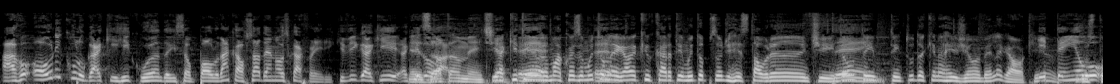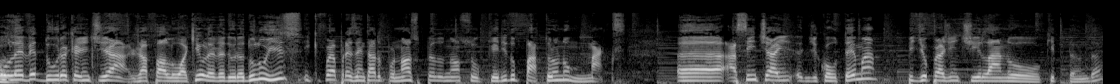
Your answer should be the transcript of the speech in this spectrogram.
A, o único lugar que rico anda em São Paulo, na calçada, é no Oscar Freire, que fica aqui, aqui do lado. Exatamente. E aqui tem É, uma coisa muito é. legal, é que o cara tem muita opção de restaurante, então Tem. tem, tem tudo aqui na região, é bem legal. Aqui E é tem o, o Levedura, que a gente já, já falou aqui, o Levedura do Luiz, e que foi apresentado por nós, pelo nosso querido patrono Max. Ah, a Cintia indicou o tema, pediu pra gente ir lá no Quitanda.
